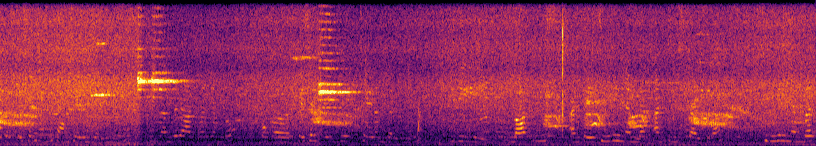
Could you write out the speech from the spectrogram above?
ఒక స్పెషల్ టీమ్ ఫామ్ చేయడం జరిగింది. వీళ్ళందరి ఆధ్వర్యంలో ఒక స్పెషల్ రేజ్ చేయడం జరిగింది. ఇది లాటరీస్ అంటే సింగిల్ నెంబర్ అని పిలుస్తారు ఇక్కడ. సింగిల్ నెంబర్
